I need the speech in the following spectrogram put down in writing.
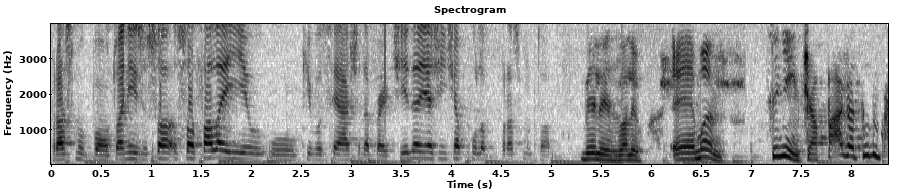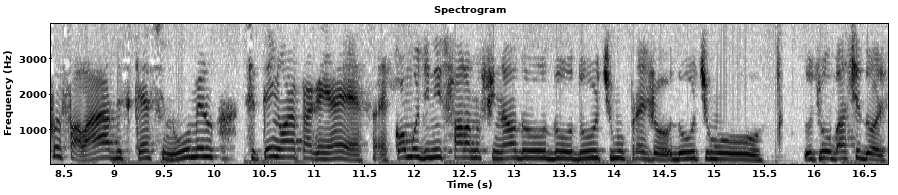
próximo ponto. Anísio, só, só fala aí o, o que você acha da partida e a gente já pula pro próximo tópico. Beleza, valeu. É, mano, seguinte, apaga tudo que foi falado, esquece número. Se tem hora pra ganhar é essa. É como o Diniz fala no final do, do, do último pré-jogo, do último, do último bastidores.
